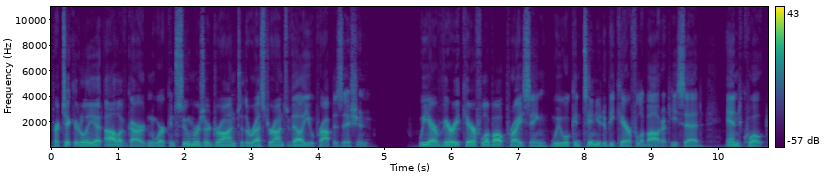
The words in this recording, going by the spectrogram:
particularly at Olive Garden, where consumers are drawn to the restaurant's value proposition. We are very careful about pricing. We will continue to be careful about it, he said. End quote.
